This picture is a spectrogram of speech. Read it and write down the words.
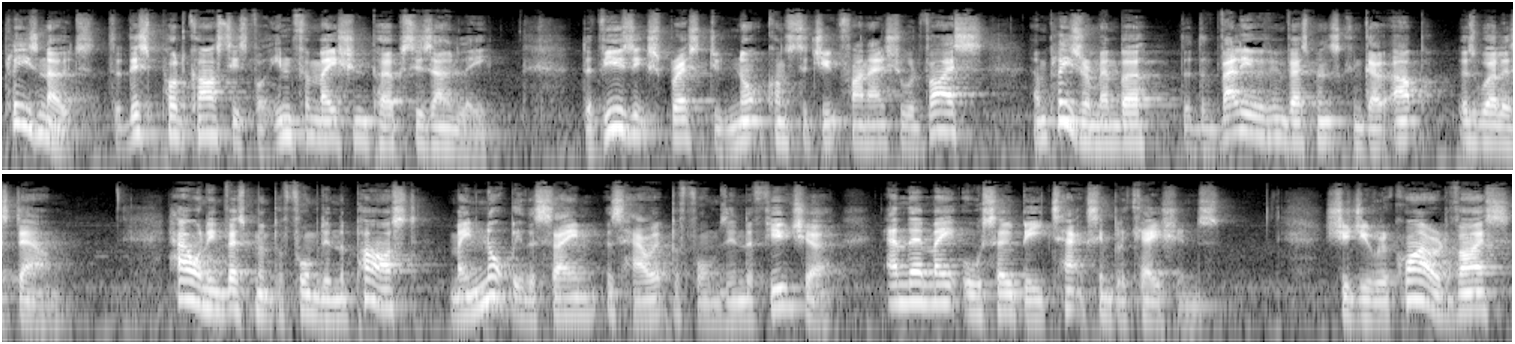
Please note that this podcast is for information purposes only. The views expressed do not constitute financial advice, and please remember that the value of investments can go up as well as down. How an investment performed in the past may not be the same as how it performs in the future, and there may also be tax implications. Should you require advice,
